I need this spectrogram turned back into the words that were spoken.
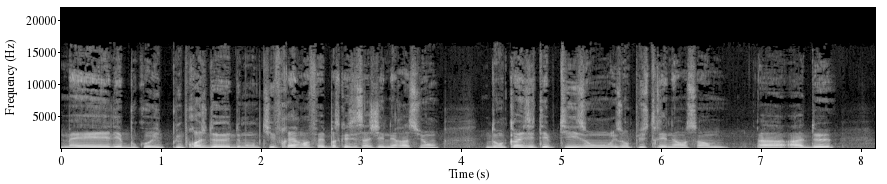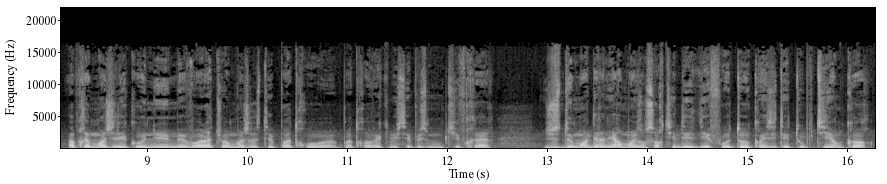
mais il est beaucoup plus proche de, mon petit frère, en fait, parce que c'est sa génération. Donc, quand ils étaient petits, ils ont, ils ont plus traîné ensemble à, deux. Après, moi, je l'ai connu, mais voilà, tu vois, moi, je restais pas trop, euh, pas trop avec lui, c'est plus mon petit frère. Justement, dernièrement, ils ont sorti des, des photos quand ils étaient tout petits encore.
